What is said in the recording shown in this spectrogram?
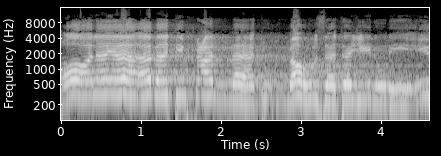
قال، يا أبت، افعل ما تؤمر، ستجدني إن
